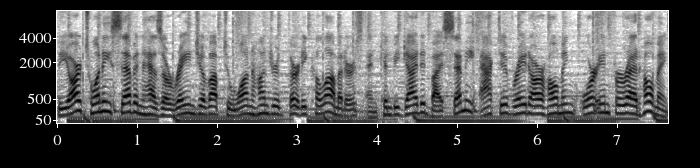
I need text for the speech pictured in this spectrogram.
The R-27 has a range of up to 130 kilometers and can be guided by semi-active radar homing or infrared homing.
